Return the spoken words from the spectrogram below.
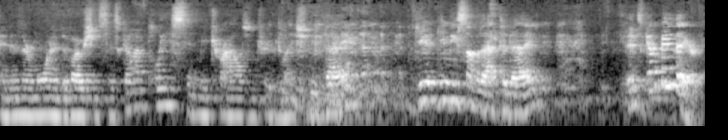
and in their morning devotion says, God, please send me trials and tribulation today. give, give me some of that today. It's going to be there.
